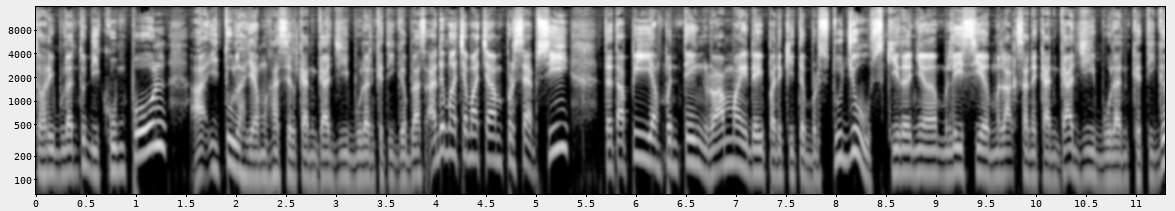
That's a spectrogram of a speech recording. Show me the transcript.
hari bulan tu dikumpul uh, itulah yang menghasilkan gaji bulan ke-13. Ada macam-macam persepsi tetapi yang penting ramai daripada kita bersetuju sekiranya Malaysia melaksanakan gaji bulan ke-13.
